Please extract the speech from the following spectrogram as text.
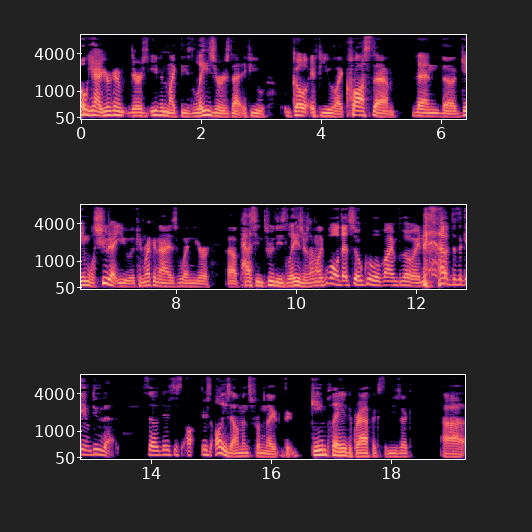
"Oh yeah, you're gonna." There's even like these lasers that if you go if you like cross them, then the game will shoot at you. It can recognize when you're uh, passing through these lasers. I'm like, whoa, that's so cool, mind blowing. How does the game do that? So there's just all, there's all these elements from the, the gameplay, the graphics, the music. Uh,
